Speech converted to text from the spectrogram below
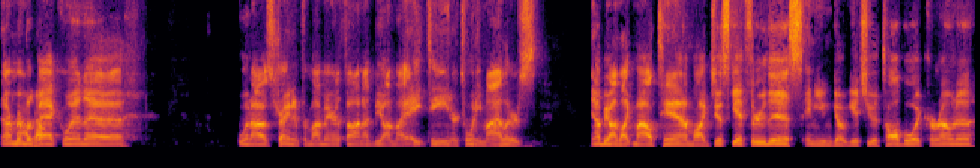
I remember not- back when uh when I was training for my marathon, I'd be on my 18 or 20 milers. I'd be on like mile 10. I'm like, just get through this and you can go get you a tall boy Corona.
